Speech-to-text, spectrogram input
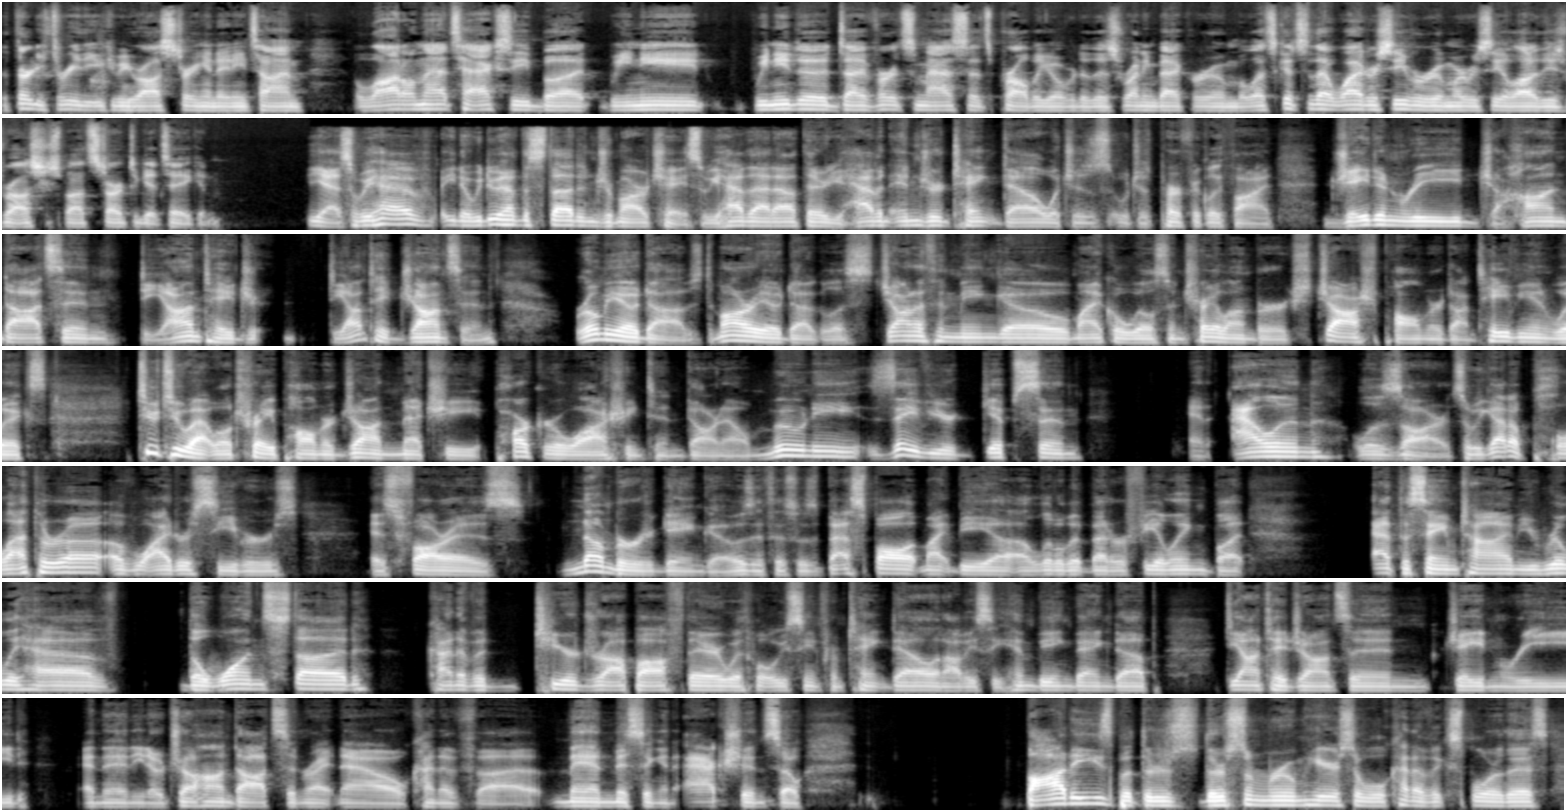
The 33 that you can be rostering at any time. A lot on that taxi but we need we need to divert some assets probably over to this running back room. But let's get to that wide receiver room where we see a lot of these roster spots start to get taken Yeah, so we have, you know, we do have the stud in Ja'Marr Chase. So we have that out there. You have an injured Tank Dell, which is which is perfectly fine. Jayden Reed, Jahan Dotson, Diontae Diontae Johnson, Romeo Doubs, Demario Douglas, Jonathan Mingo, Michael Wilson, Treylon Burks, Josh Palmer, Dontayvion Wicks, Tutu Atwell, Trey Palmer, John Metchie, Parker Washington, Darnell Mooney, Xavier Gipson, and Allen Lazard. So we got a plethora of wide receivers as far as number game goes. If this was best ball, it might be a, a little bit better feeling, but at the same time, you really have the one stud kind of a tear drop off there with what we've seen from Tank Dell and obviously him being banged up, Diontae Johnson, Jayden Reed, and then you know Jahan Dotson right now, kind of uh, man missing in action. So bodies, but there's there's some room here, so we'll kind of explore this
